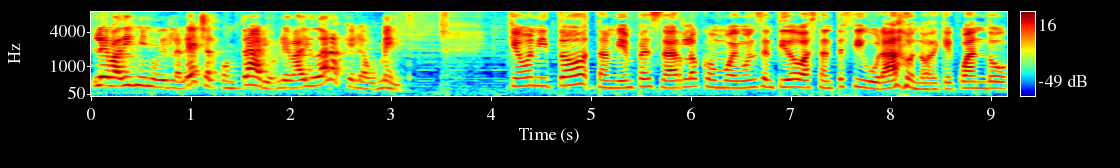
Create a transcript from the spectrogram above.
le va a disminuir la leche, al contrario, le va a ayudar a que le aumente. Qué bonito también pensarlo como en un sentido bastante figurado, ¿no? De que cuando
